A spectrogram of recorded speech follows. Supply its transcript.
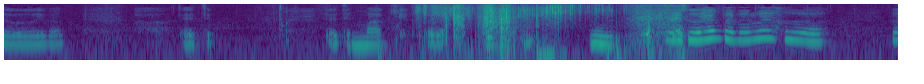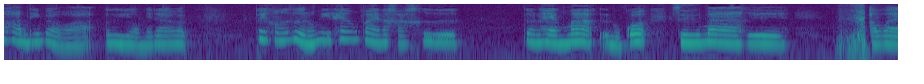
เลยแบบแต่เจ็บแต่เจ็บมากแต่แบบหนูหนูซื้อแห้งไปมาด้วยคือด้วยความที่แบบว่าเออยอมไม่ได้แบบ ไปคอนเสิร์ตต้องมีแท่งไฟนะคะ คือตอนแพงมากหนูก็ซื้อมาคือ เอาไว้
